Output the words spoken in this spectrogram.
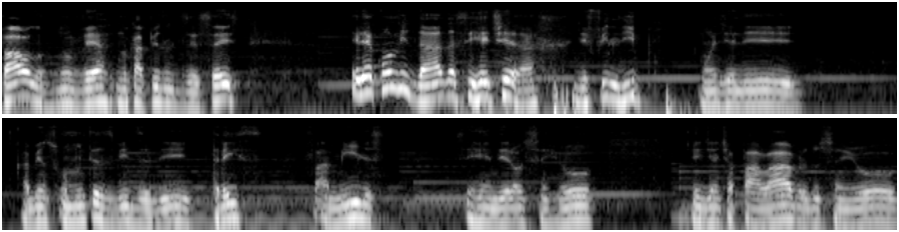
Paulo, no, ver, no capítulo 16, ele é convidado a se retirar de Filipe, onde ele abençoou muitas vidas ali, três famílias se renderam ao Senhor, mediante a palavra do Senhor.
